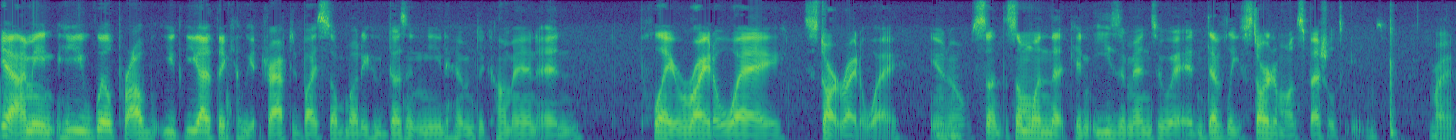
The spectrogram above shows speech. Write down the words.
yeah. I mean, he will probably. You, you got to think he'll get drafted by somebody who doesn't need him to come in and play right away, start right away. You Mhm. know, so, someone that can ease him into it and definitely start him on special teams. Right.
